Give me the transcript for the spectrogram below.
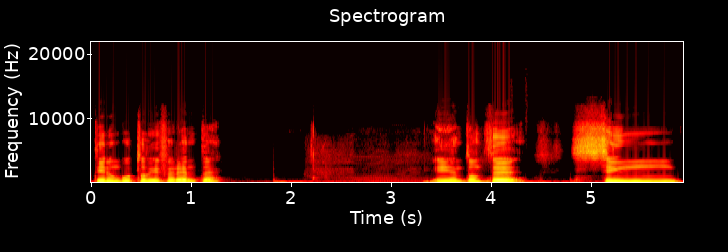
tiene un gusto diferente. Y entonces, sin,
